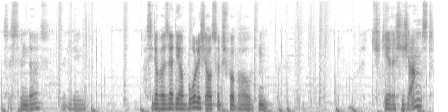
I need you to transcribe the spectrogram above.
Was ist denn das? Sieht aber sehr diabolisch aus, würde ich behaupten. Ich stehe richtig Angst.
